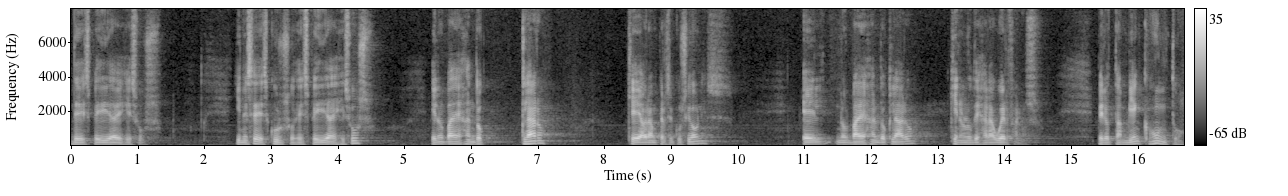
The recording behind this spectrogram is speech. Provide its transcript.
de despedida de Jesús. Y en ese discurso de despedida de Jesús, Él nos va dejando claro que habrán persecuciones, Él nos va dejando claro que no nos dejará huérfanos, pero también junto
